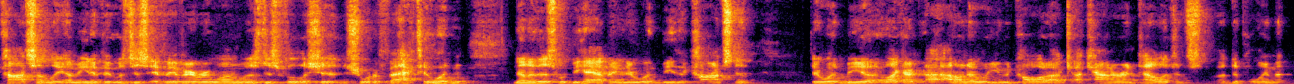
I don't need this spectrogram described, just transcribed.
Constantly. I mean, if it was just if, if everyone was just full of shit and short of fact, it wouldn't. None of this would be happening. There wouldn't be the constant. There wouldn't be a like a I I don't know what you would call it a, a counterintelligence a deployment.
